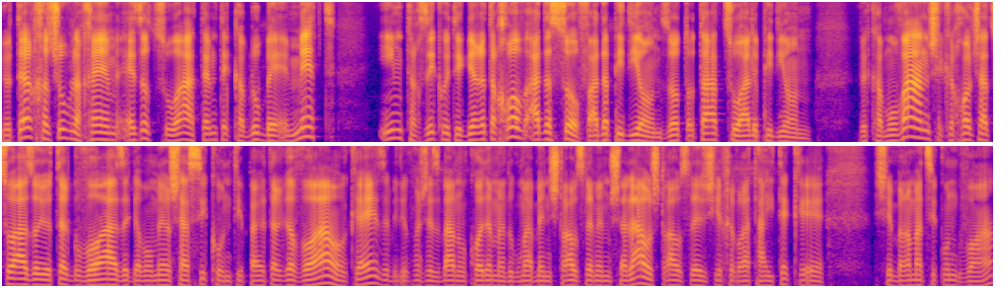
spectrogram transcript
יותר חשוב לכם איזו תשואה אתם תקבלו באמת אם תחזיקו את איגרת החוב עד הסוף, עד הפדיון. זאת אותה תשואה לפדיון. וכמובן שככל שהתשואה הזו יותר גבוהה, זה גם אומר שהסיכון טיפה יותר גבוה, אוקיי? זה בדיוק מה שהסברנו קודם, הדוגמה בין שטראוס לממשלה, או שטראוס לאיזושהי חברת הייטק אה, שברמת סיכון גבוהה.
